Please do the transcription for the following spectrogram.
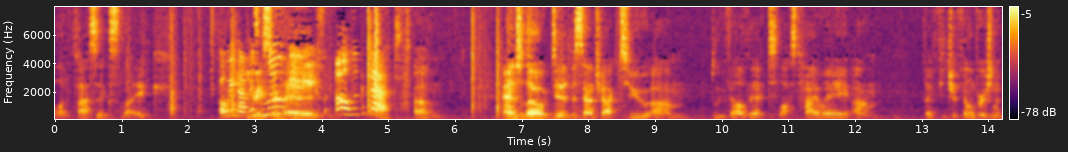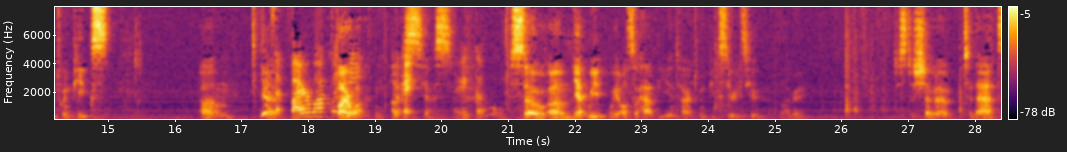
a lot of classics like Oh, we have his Eraserhead. movies. Oh, look at that. Um, Angelo did the soundtrack to um, Blue Velvet, Lost Highway, um, the feature film version of Twin Peaks. Um, yeah, Is that Firewalk with Fire Me? Walk with Me. Okay. Yes, yes. There you go. So um, yeah, we, we also have the entire Twin Peaks series here at the library. Just a shout out to that,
